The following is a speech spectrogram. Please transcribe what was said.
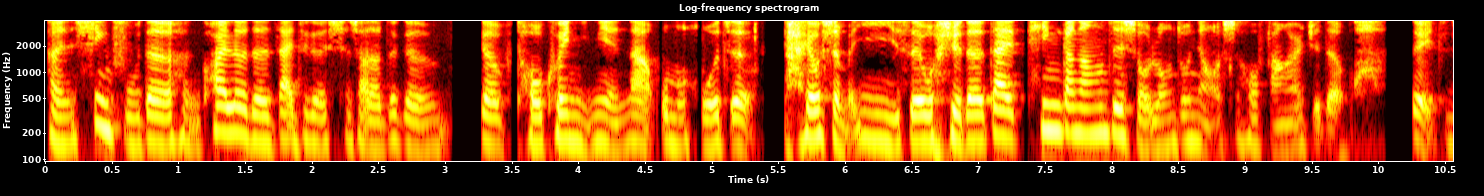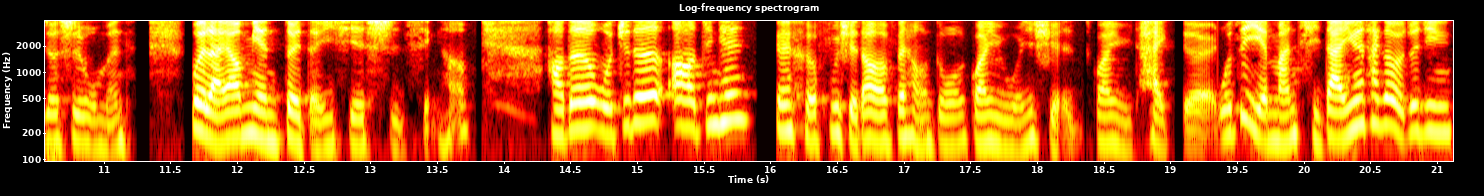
很幸福的、很快乐的在这个。”小小的这个的头盔里面，那我们活着 还有什么意义？所以我觉得，在听刚刚这首《笼中鸟》的时候，反而觉得哇，对，这就是我们 未来要面对的一些事情哈。好的，我觉得哦，今天跟何父学到了非常多关于文学、关于泰戈尔，我自己也蛮期待，因为泰戈尔最近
